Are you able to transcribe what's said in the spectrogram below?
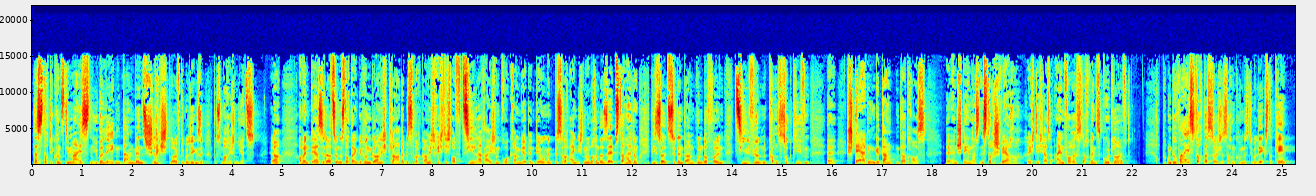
Das ist doch die Kunst. Die meisten überlegen dann, wenn es schlecht läuft, überlegen sie, was mache ich denn jetzt? Ja, aber in der Situation ist doch dein Gehirn gar nicht klar. Da bist du doch gar nicht richtig auf Zielerreichung programmiert. In dem Moment bist du doch eigentlich nur noch in der Selbsterhaltung. Wie sollst du denn da einen wundervollen, zielführenden, konstruktiven, äh, stärkenden Gedanken daraus äh, entstehen lassen? Ist doch schwerer, richtig? Also einfach ist doch, wenn es gut läuft. Und du weißt doch, dass solche Sachen kommen, dass du überlegst, okay,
